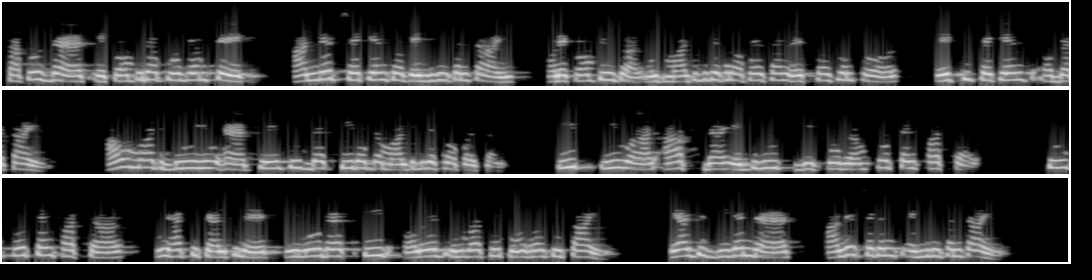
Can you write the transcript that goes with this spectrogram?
suppose that a computer program takes 100 seconds of execution time on a computer with multiplication operation responsible for 80 seconds of the time. How much do you have to improve the speed of the multiplication operation? If you are asked to execute this program four times faster, to four times faster, we have to calculate, we know that speed always inversely proportional to time. Here it is given that 100 seconds execution time,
